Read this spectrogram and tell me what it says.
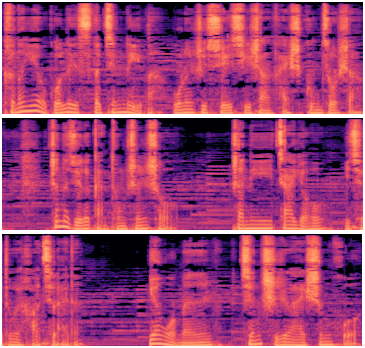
可能也有过类似的经历吧。无论是学习上还是工作上，真的觉得感同身受。珊妮加油，一切都会好起来的。愿我们坚持热爱生活，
